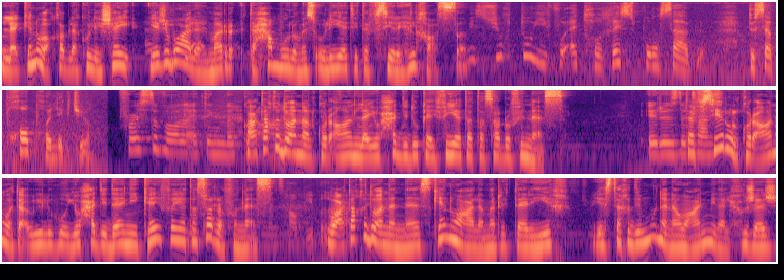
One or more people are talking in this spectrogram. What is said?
لكن وقبل كل شيء يجب على المرء تحمل مسؤولية تفسيره الخاص. أعتقد أن القرآن لا يحدد كيفية تصرف الناس. تفسير القرآن وتأويله يحددان كيف يتصرف الناس. وأعتقد أن الناس كانوا على مر التاريخ يستخدمون نوعا من الحجج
